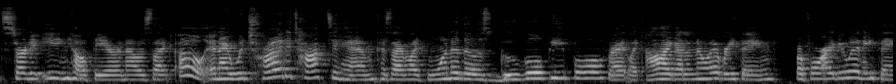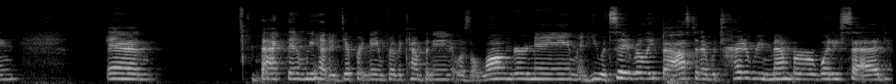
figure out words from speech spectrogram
started eating healthier. And I was like, oh, and I would try to talk to him because I'm like one of those Google people, right? Like, oh, I got to know everything before I do anything. And back then we had a different name for the company and it was a longer name and he would say it really fast and I would try to remember what he said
